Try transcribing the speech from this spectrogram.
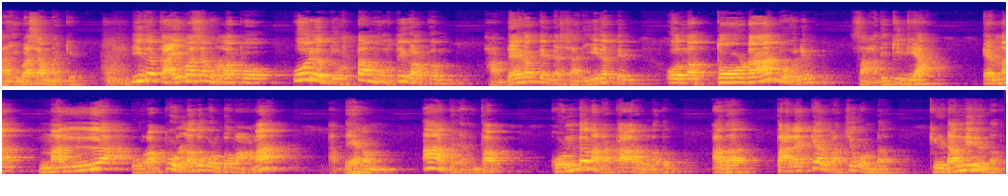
കൈവശം വയ്ക്കും. ഇത് കൈവശമുള്ളപ്പോൾ ഒരു ദുഷ്ടമൂർത്തികൾക്കും അദ്ദേഹത്തിന്റെ ശരീരത്തിൽ ഒന്ന് തൊടാൻ പോലും സാധിക്കില്ല എന്ന നല്ല ഉറപ്പുള്ളത് കൊണ്ടുമാണ് അദ്ദേഹം ആ ഗ്രന്ഥം കൊണ്ടു നടക്കാറുള്ളതും അത് തലയ്ക്കൽ വച്ചുകൊണ്ട് കിടന്നിരുന്നത്.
